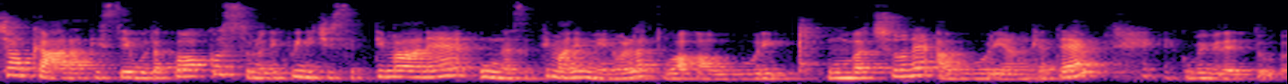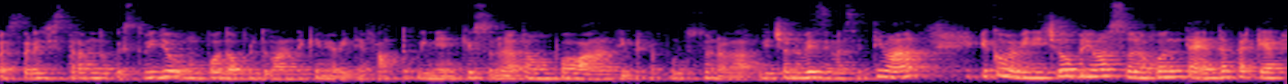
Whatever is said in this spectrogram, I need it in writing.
Ciao cara, ti seguo da poco, sono di 15 settimane, una settimana in meno alla tua, auguri. Un bacione, auguri anche a te. E come vi ho detto, sto registrando questo video un po' dopo le domande che mi avete fatto, quindi anche io sono andata un po' avanti perché appunto sono alla diciannovesima settimana e come vi dicevo prima sono contenta perché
